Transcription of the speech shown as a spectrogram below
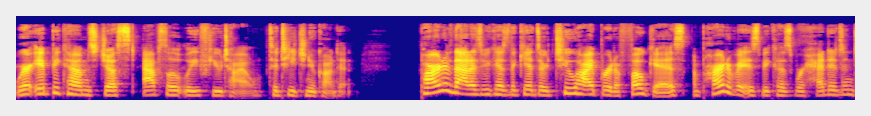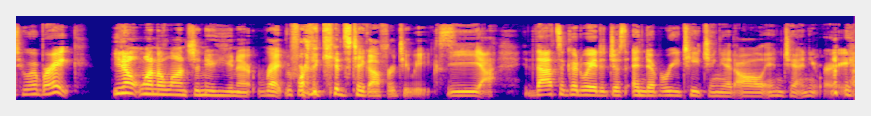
where it becomes just absolutely futile to teach new content. Part of that is because the kids are too hyper to focus, and part of it is because we're headed into a break. You don't want to launch a new unit right before the kids take off for two weeks. Yeah, that's a good way to just end up reteaching it all in January.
